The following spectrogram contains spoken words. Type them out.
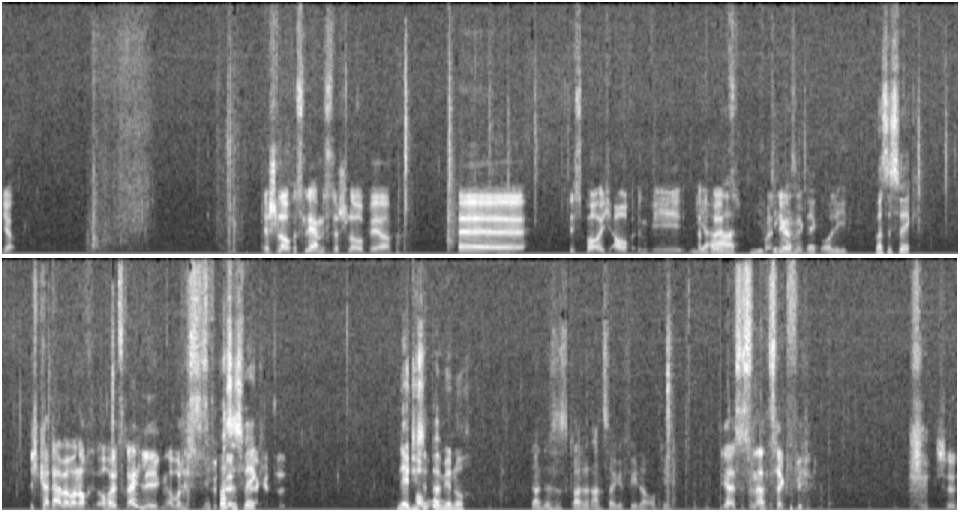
Ja. Der Schlauch ist leer, Mr. Schlaubeer. Äh. Ist bei euch auch irgendwie das Ja, Holz? die Dinger sind weg, Olli. Was ist weg? Ich kann da aber immer noch Holz reinlegen, aber das wird Was ist weg? vergessen. Nee, die Au. sind bei mir noch. Dann ist es gerade ein Anzeigefehler. Okay. Ja, es ist ein Anzeigefehler. Schön.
